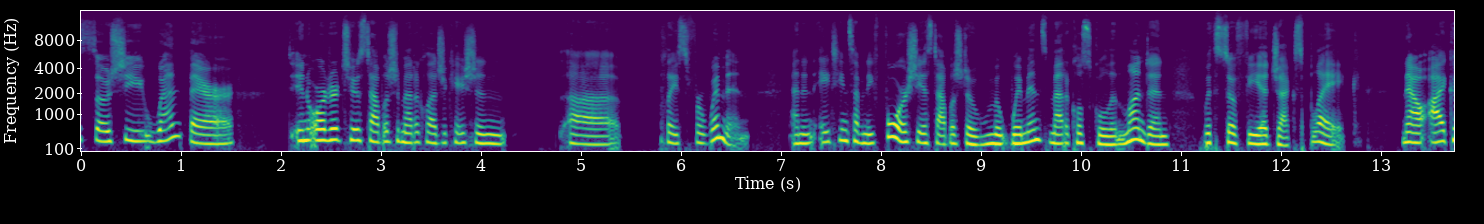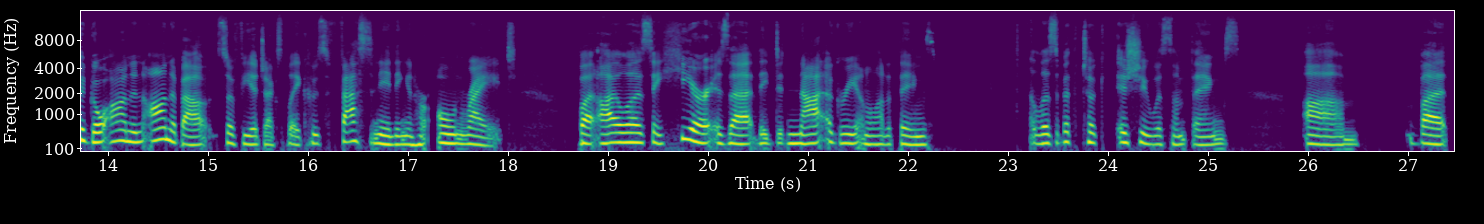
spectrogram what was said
so she went there in order to establish a medical education uh, place for women. And in 1874, she established a women's medical school in London with Sophia Jex Blake. Now, I could go on and on about Sophia Jex Blake, who's fascinating in her own right. But I will say here is that they did not agree on a lot of things. Elizabeth took issue with some things, um, but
